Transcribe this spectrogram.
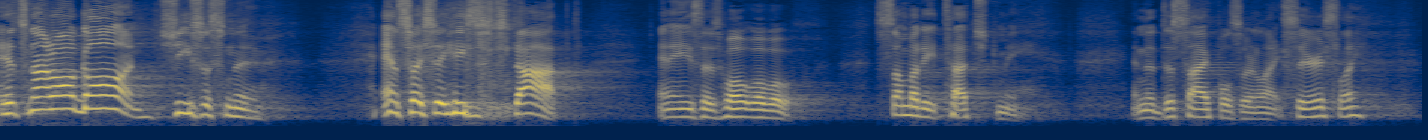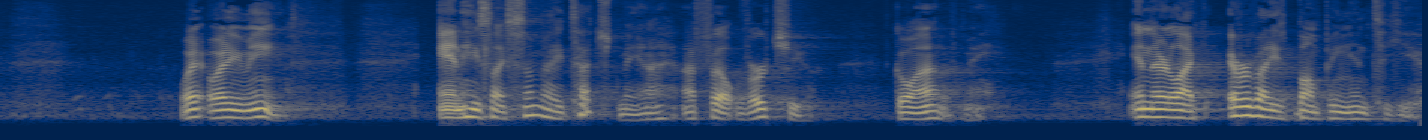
it's not all gone, Jesus knew. And so said, he stopped and he says, Whoa, whoa, whoa. Somebody touched me. And the disciples are like, Seriously? What, what do you mean? And he's like, Somebody touched me. I, I felt virtue go out of me. And they're like, Everybody's bumping into you.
